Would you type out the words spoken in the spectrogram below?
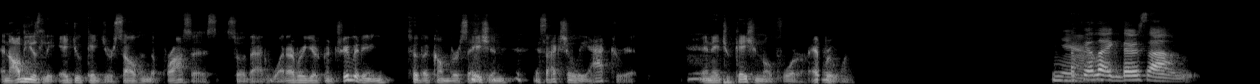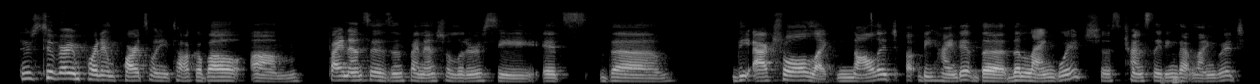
and obviously educate yourself in the process so that whatever you're contributing to the conversation is actually accurate and educational for everyone. Yeah. i feel like there's um there's two very important parts when you talk about um, finances and financial literacy. It's the the actual like knowledge uh, behind it the the language just translating that language.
